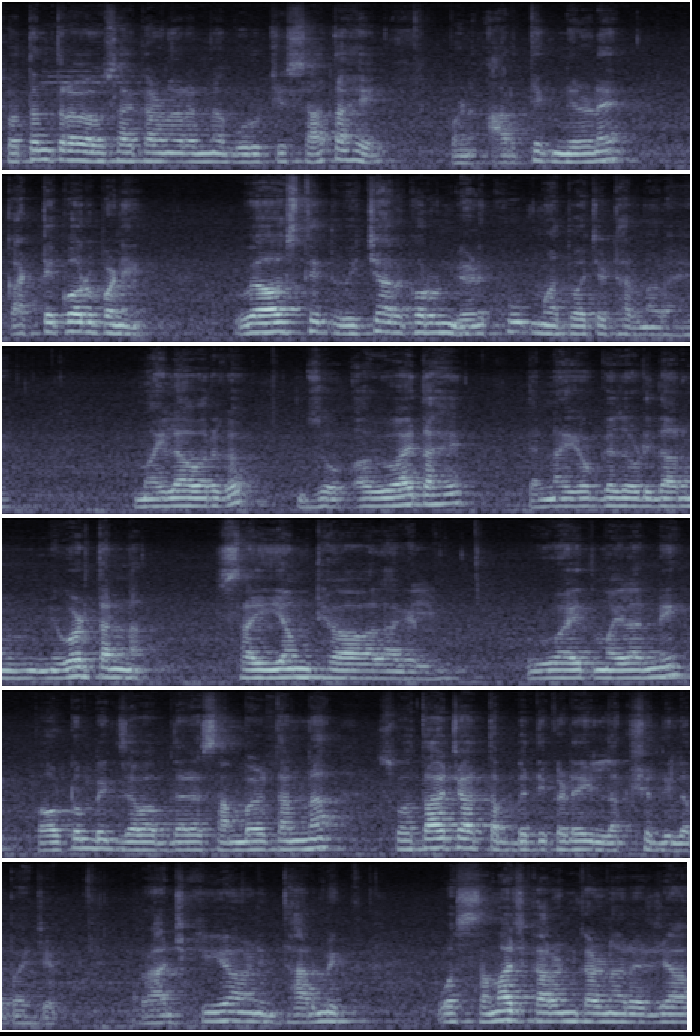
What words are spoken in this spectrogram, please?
स्वतंत्र व्यवसाय करणाऱ्यांना गुरुची साथ आहे पण आर्थिक निर्णय काटेकोरपणे व्यवस्थित विचार करून घेणे खूप महत्त्वाचे ठरणार आहे. महिला वर्ग जो अविवाहित आहे त्यांना योग्य जोडीदार निवडताना संयम ठेवावा लागेल. विवाहित महिलांनी कौटुंबिक जबाबदाऱ्या सांभाळताना स्वतःच्या तब्येतीकडेही लक्ष दिलं पाहिजे. राजकीय आणि धार्मिक व समाजकारण करणाऱ्या ज्या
